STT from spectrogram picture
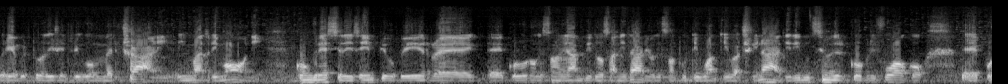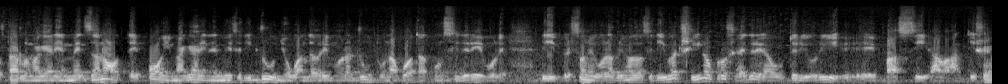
riapertura dei centri commerciali, i matrimoni, congressi ad esempio per eh, eh, coloro che sono in ambito sanitario, che sono tutti quanti vaccinati, riduzione del coprifuoco, eh, portarlo magari a mezzanotte e poi magari nel mese di giugno, quando avremo raggiunto una quota considerevole di persone con la prima dose di vaccino, procedere a ulteriori eh, passi avanti. C'è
